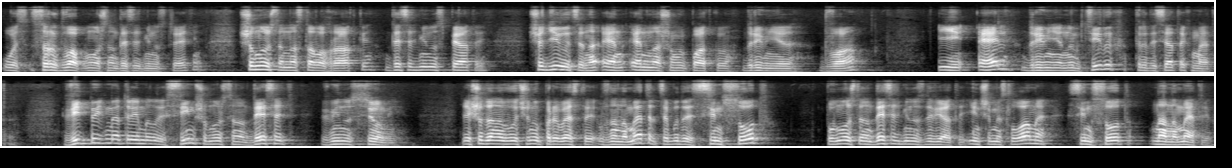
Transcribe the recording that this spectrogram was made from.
Ось 42 помножити на 10 мінус 3. Що множиться на сталоградки 10 мінус 5. Що ділиться на n, n в нашому випадку дорівнює 2. І L дорівнює 0,3 метра. Відповідь ми отримали 7, що множиться на 10 в мінус 7. Якщо дану величину перевести в нанометр, це буде 700 помножити на 10 мінус 9. Іншими словами, 700 нанометрів.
